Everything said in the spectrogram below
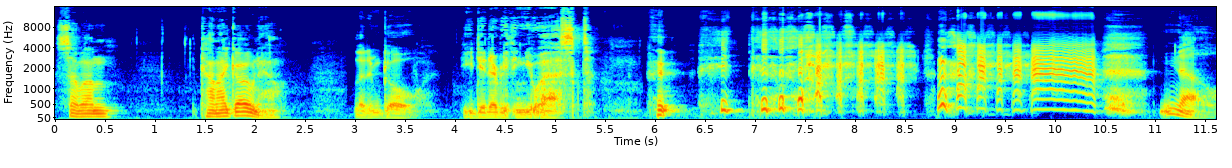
So, um, can I go now? Let him go. He did everything you asked. no.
